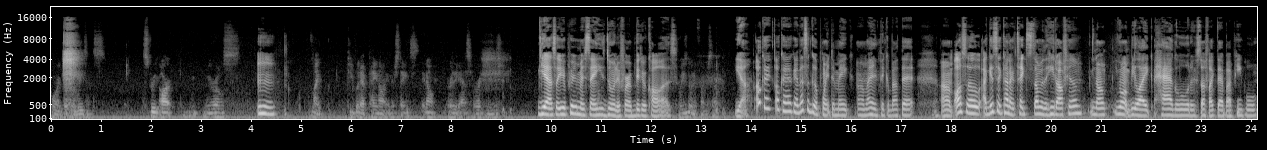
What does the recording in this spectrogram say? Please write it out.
for different reasons. Street art, murals, hmm like people that paint on interstates, they don't really ask for recognition. Yeah, so you're pretty much saying he's doing it for a bigger cause. Well, Yeah. Okay. Okay. Okay. That's a good point to make. Um, I didn't think about that. Um, also, I guess it kind of takes some of the heat off him. You know, you won't be like haggled and stuff like that by people,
